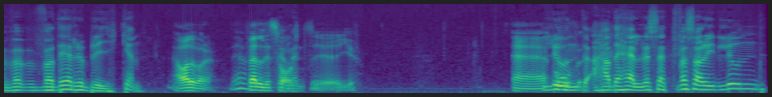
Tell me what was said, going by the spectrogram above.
Va, var det rubriken? Ja, det var det. Det är väldigt Ja, svagt eh, ju. Eh, Lund Ove- hade hellre sett, vad sa du, Lund?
